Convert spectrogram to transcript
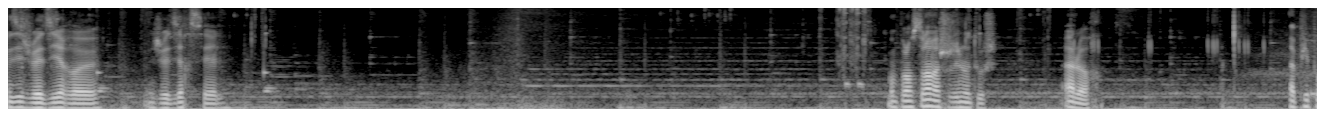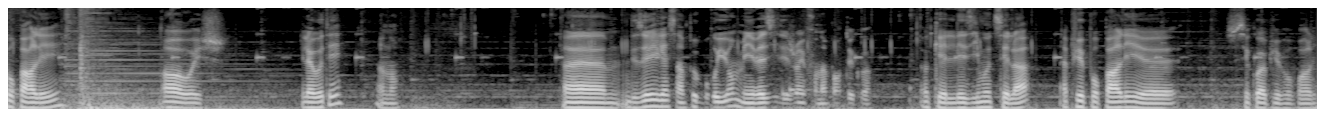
Vas-y, je vais dire... Euh, je vais dire c'est elle. Bon, pour l'instant, on va changer nos touches. Alors. Appuie pour parler. Oh, wesh. Il a voté? Ah non. Euh, désolé les gars, c'est un peu brouillon, mais vas-y, les gens ils font n'importe quoi. Ok, les emotes c'est là. Appuyer pour parler. Euh... C'est quoi appuyer pour parler?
